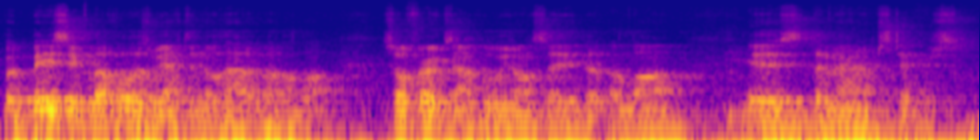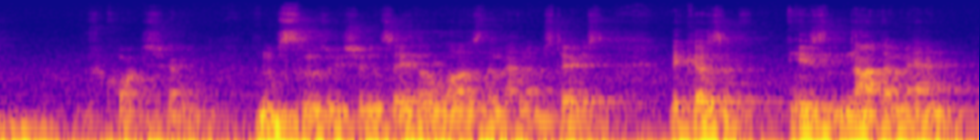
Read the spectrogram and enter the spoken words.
But basic level is we have to know that about Allah. So, for example, we don't say that Allah is the man upstairs. Of course, right? Muslims, we shouldn't say that Allah is the man upstairs because He's not a man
